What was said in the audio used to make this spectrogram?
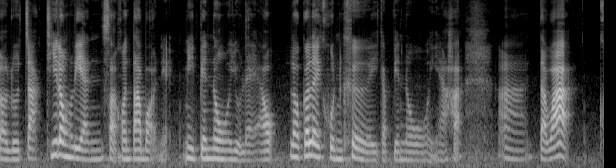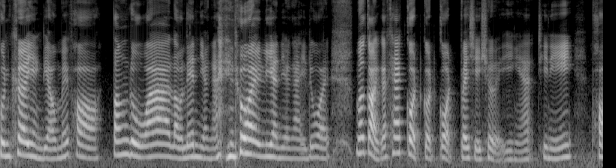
เรารู้จักที่โรงเรียนสอนคนตาบอดเนี่ยมีเปียโนอยู่แล้ว เราก็เลยคุ้นเคยกับเปียโนอย่างเงี้ยค่ะแต่ว่าคุ้นเคยอย่างเดียวไม่พอต้องดูว่าเราเล่นยังไงด้วยเรียนยังไงด้วย เมื่อก่อนก็แค่กดกดกดไปเฉยๆอย่างเงี้ย ทีนี้พอ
